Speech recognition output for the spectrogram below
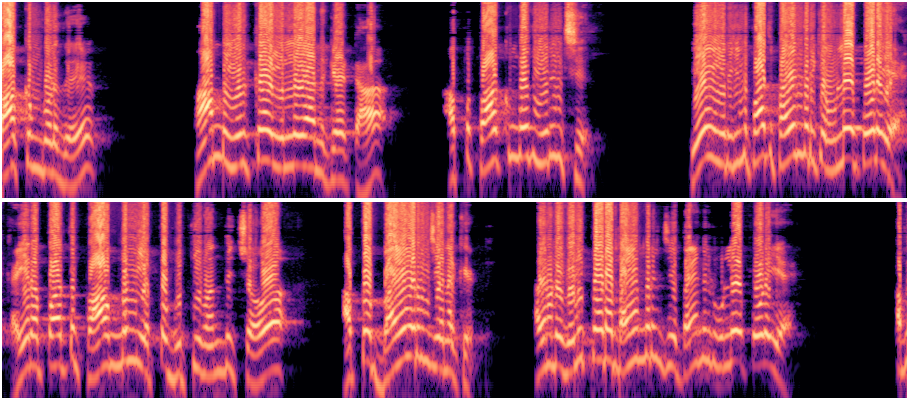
பார்க்கும் பொழுது பாம்பு இருக்கா இல்லையான்னு கேட்டா அப்ப பார்க்கும்போது இருந்துச்சு. ஏன் இருந்துச்சுன்னு பார்த்து பயந்துருக்கேன். உள்ளே போலையே. கயிறை பார்த்து பாம்புன்னு எப்ப புத்தி வந்துச்சோ அப்ப பயம் இருந்துச்சு எனக்கு. அதனுடைய வெளிப்பாடா பயம் இருந்துச்சு. பயந்துட்டு உள்ளே போலையே. அப்ப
